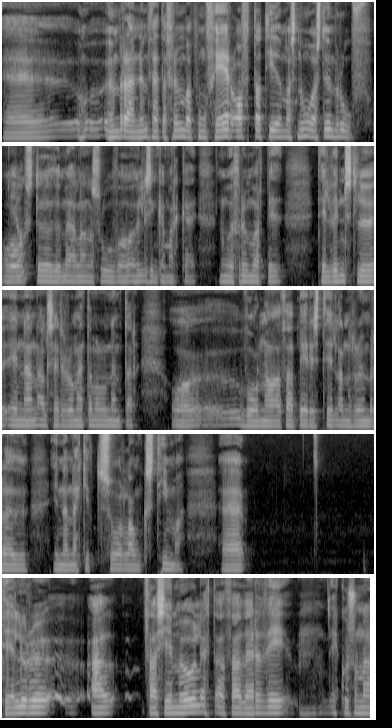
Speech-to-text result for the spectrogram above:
umræðan um þetta frumvarp hún fer ofta á tíðum að snúast um rúf og stöðu meðal annars rúf og auðlýsingamarkaði. Nú er frumvarpið til vinslu innan allsærir og metamálunemdar og vona að það berist til annar umræðu innan ekkit svo langs tíma. Eh, teluru að það sé mögulegt að það verði eitthvað svona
